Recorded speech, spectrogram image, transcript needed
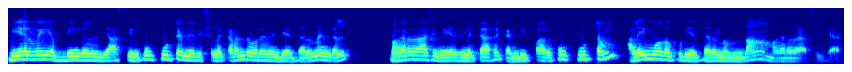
வியர்வை அப்படிங்கிறது ஜாஸ்தி இருக்கும். கூட்ட நெரிசலை கடந்து வர வேண்டிய தருணங்கள் மகர ராசி நேர்களுக்காக கண்டிப்பாக இருக்கும். கூட்டம் அலைமோதக்கூடிய தருணம் தான் மகர ராசிக்காக.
